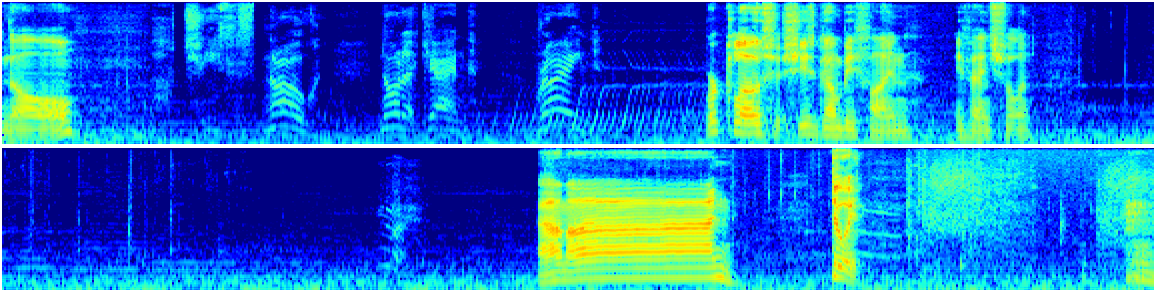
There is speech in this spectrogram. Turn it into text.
No. Oh, Jesus, no. Not again. Rain. We're close. She's gonna be fine eventually. Come on! Do it! now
